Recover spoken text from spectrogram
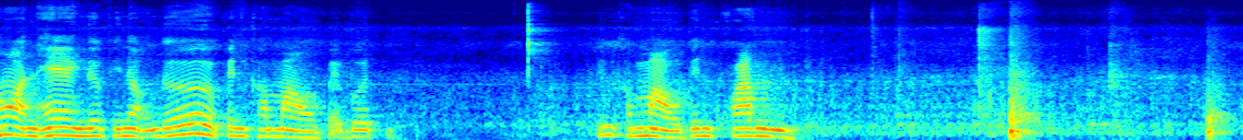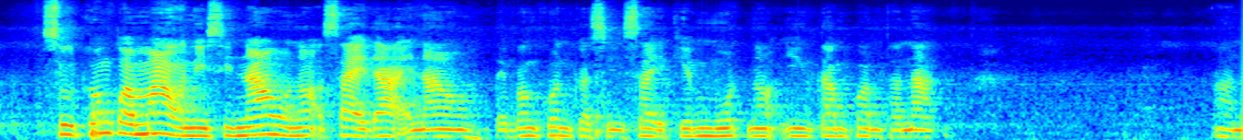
ร้อนแห้งเด้อพี่น้องเด้อเป็นขมเหลาไปเบิด เป็นขมเหลาเป็นควัน สูตรของปลาเมานี่สิเน่าเนาะใส่ได้เน่าแต่บางคนก็สิใส่เค็มมุดเนาะยิงตามความถนัด อัน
